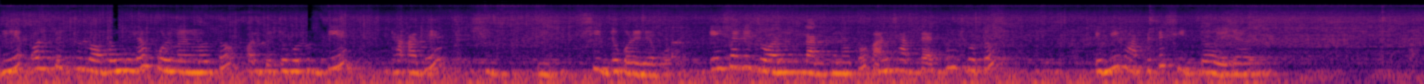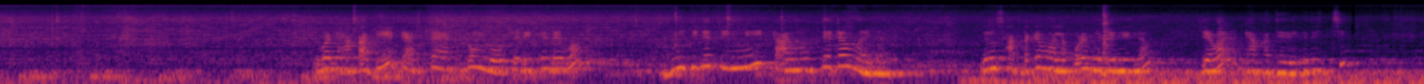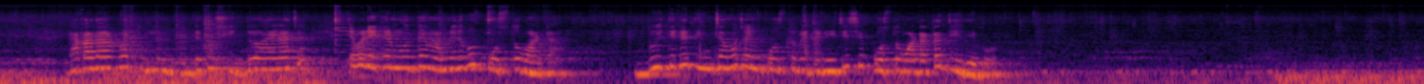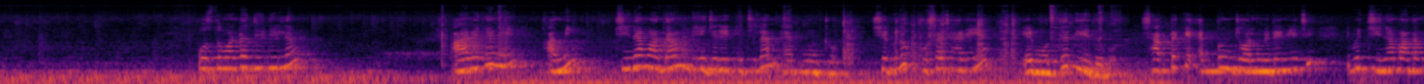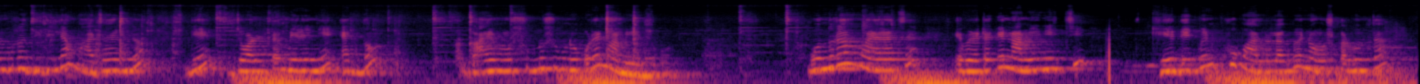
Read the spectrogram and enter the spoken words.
দিয়ে অল্প একটু লবণ দিলাম পরিমাণ মতো। অল্প একটু হলুদ দিয়ে ঢাকা দিয়ে সিদ্ধ- সিদ্ধ করে নেব। এই শাকে জল লাগবে না তো, কারণ শাকটা একদম ছোট। এমনি ভাপেতে সিদ্ধ হয়ে যাবে। এবার ঢাকা দিয়ে গ্যাসটা একদম লোতে রেখে দেবো। দুই থেকে তিন মিনিট তার মধ্যে এটা হয়ে যাবে। দেখুন শাকটাকে ভালো করে ভেজে নিলাম এবার ঢাকা দিয়ে রেখে দিচ্ছি। ঢাকা দেওয়ার পর তুলে দেখুন সিদ্ধ হয়ে গেছে। এবার একের মধ্যে আমি দেবো পোস্ত বাটা। দুই থেকে তিন চামচ আমি পোস্ত বেটে নিয়েছি, সেই পোস্ত বাটাটা দিয়ে দেবো। পোস্ত বাটা দিয়ে দিলাম। আর এখানে আমি চীনা বাদাম ভেজে রেখেছিলাম এক মুঠো। সেগুলো খোসা ছাড়িয়ে এর মধ্যে দিয়ে দেবো। শাকটাকে একদম জল মেরে নিয়েছি। এবার চীনা বাদামগুলো দিয়ে দিলাম, ভাজা এগুলো দিয়ে জলটা মেরে নিয়ে একদম গায়ে শুকনো শুকনো করে নামিয়ে নেব। বন্ধুরা হয়ে গেছে। এবার এটাকে নামিয়ে নিচ্ছি। খেয়ে দেখবেন খুব ভালো লাগবে। নমস্কার বন্ধুরা।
